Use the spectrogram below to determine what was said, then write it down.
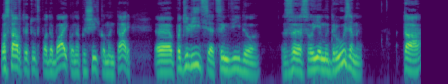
поставте тут вподобайку, напишіть коментар, е, поділіться цим відео з своїми друзями та,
